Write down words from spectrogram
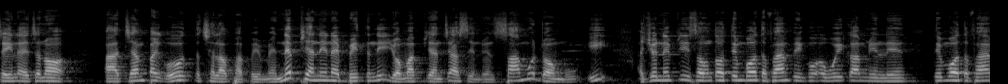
ချိန်လိုက်ကျွန်တော်အာချမ်းပိုက်ကိုတစ်ချက်လောက်ဖတ်ပေးမယ်။နှစ်ပြန်နေ၌ဘေတနိယောမပြန်ကြစဉ်တွင်စာမှုတော်မူ၏အရွတ်နှင့်ပြည့်စုံသောတင်ဘောတဖန်ပင်ကိုအဝေးကမြင်လင်တင်ဘောတဖန်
